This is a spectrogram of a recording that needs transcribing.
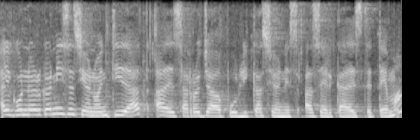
¿Alguna organización o entidad ha desarrollado publicaciones acerca de este tema?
